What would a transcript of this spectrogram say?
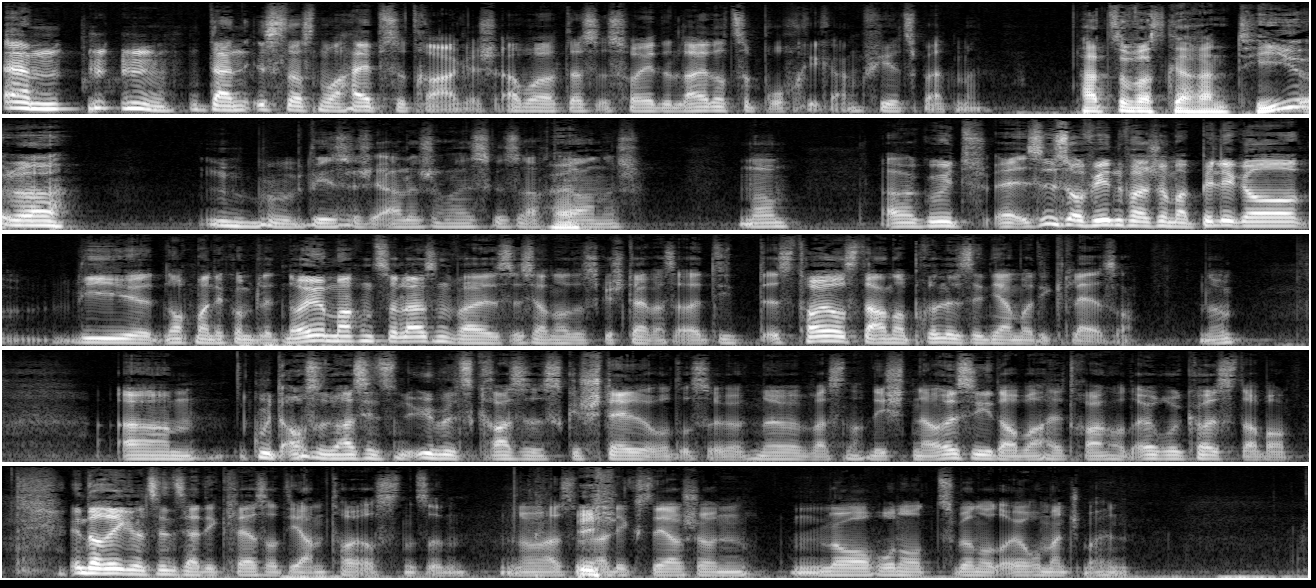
Ähm, dann ist das nur halb so tragisch. Aber das ist heute leider zu Bruch gegangen. Fields Batman. Hat sowas Garantie oder? Weiß ich ehrlicherweise gesagt gar nicht. Ne? Aber gut, äh, es ist auf jeden Fall schon mal billiger, wie nochmal eine komplett neue machen zu lassen, weil es ist ja nur das Gestell. Was, die, das teuerste an der Brille sind ja immer die Gläser. Ne? Ähm, gut, außer du hast jetzt ein übelst krasses Gestell oder so, ne, was noch nicht mehr aussieht, aber halt 300 Euro kostet. Aber in der Regel sind es ja die Gläser, die am teuersten sind. Ne? Also Ich- da liegst du ja schon ja, 100, 200 Euro manchmal hin.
